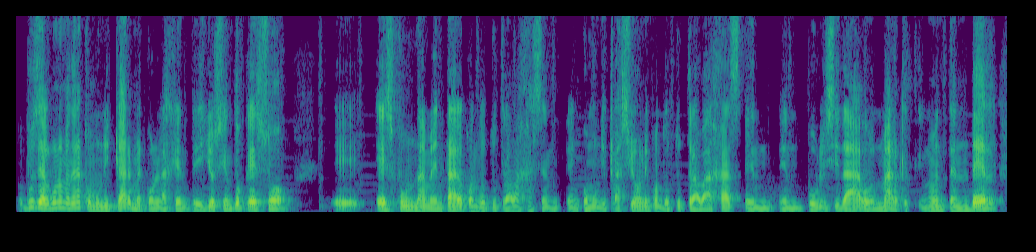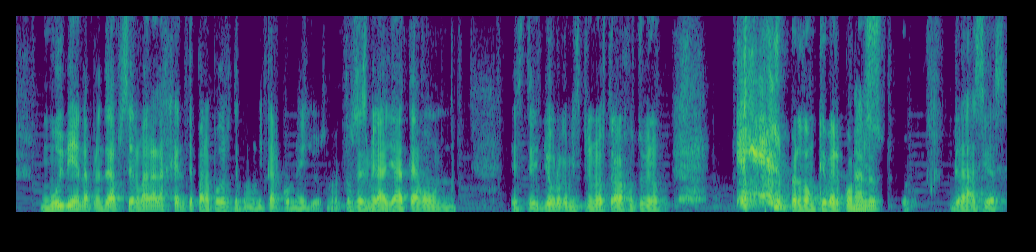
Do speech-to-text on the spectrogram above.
pues de alguna manera comunicarme con la gente. Y yo siento que eso eh, es fundamental cuando tú trabajas en, en, comunicación y cuando tú trabajas en, en, publicidad o en marketing, ¿no? Entender muy bien, aprender a observar a la gente para poderte comunicar con ellos, ¿no? Entonces, mira, ya te hago un, este, yo creo que mis primeros trabajos tuvieron, perdón, que ver con Hello. eso. Gracias.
